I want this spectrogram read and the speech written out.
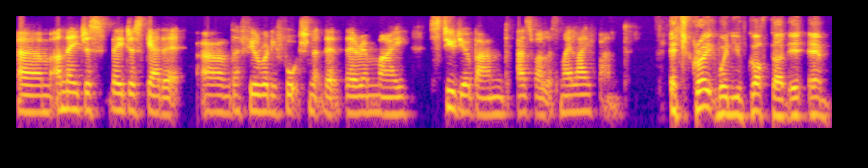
Um, and they just they just get it, and I feel really fortunate that they're in my studio band as well as my live band. It's great when you've got that em-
